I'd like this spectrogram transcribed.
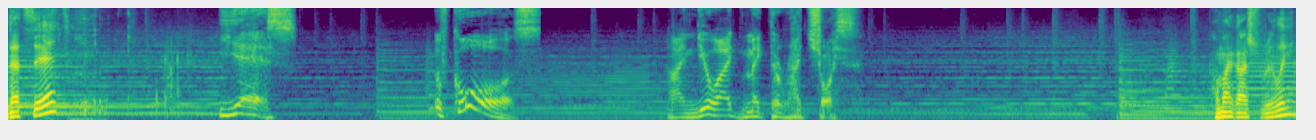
That's it? Yes. Of course. I knew I'd make the right choice. Oh my gosh, really?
